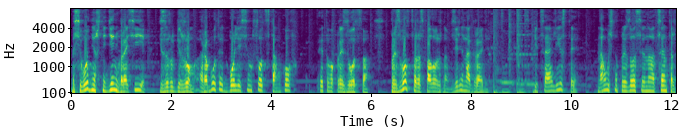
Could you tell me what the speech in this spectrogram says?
На сегодняшний день в России и за рубежом работает более 700 станков этого производства. Производство расположено в Зеленограде. Специалисты научно-производственного центра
